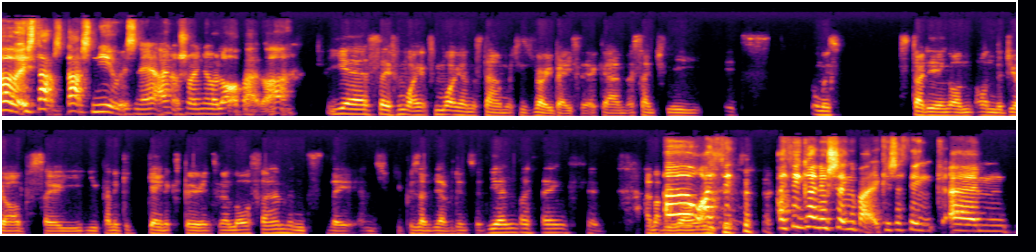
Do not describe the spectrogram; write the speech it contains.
Oh, is that that's new, isn't it? I'm not sure I know a lot about that. Yeah, so from what I, from what I understand, which is very basic, um, essentially it's almost studying on on the job. So you, you kind of gain experience in a law firm, and they and you present the evidence at the end. I think. I might be oh, wrong. I think I think I know something about it because I think um,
